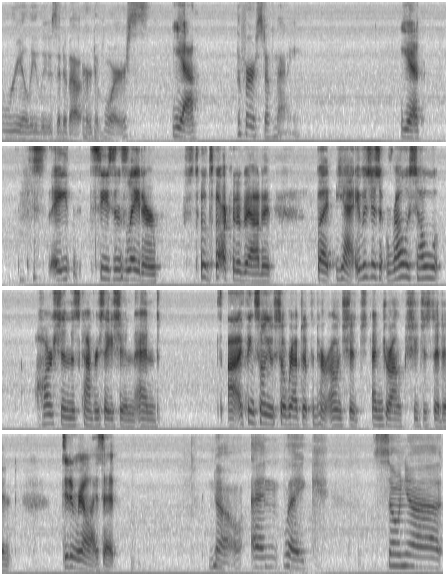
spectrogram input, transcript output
really lose it about her divorce. Yeah. The first of many. Yeah. Eight seasons later, still talking about it. But yeah, it was just Ro was so harsh in this conversation, and I think Sonja was so wrapped up in her own shit and drunk, she just didn't didn't realize it. No, and like Sonja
